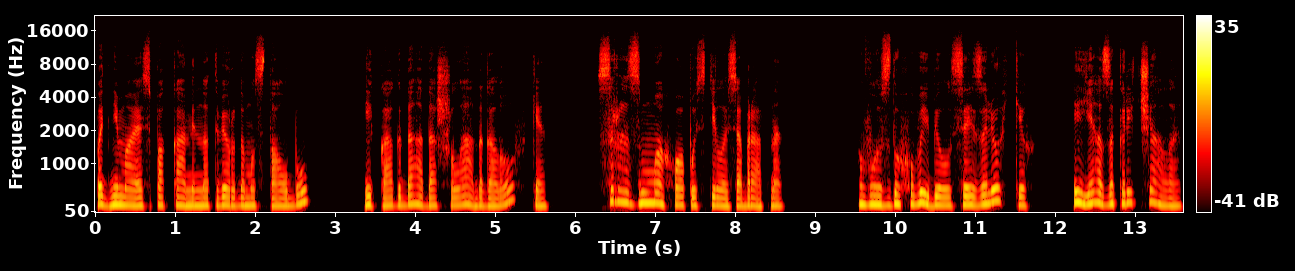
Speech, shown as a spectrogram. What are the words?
поднимаясь по каменно-твердому столбу, и когда дошла до головки, с размаху опустилась обратно. Воздух выбился из легких, и я закричала.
